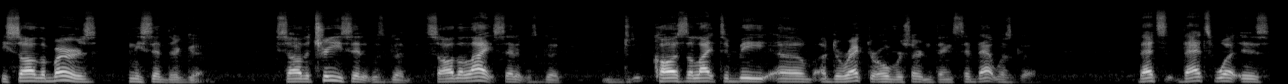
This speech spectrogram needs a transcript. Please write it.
He saw the birds and he said they're good. He saw the trees, said it was good. Saw the light, said it was good. D- caused the light to be uh, a director over certain things, said that was good. That's that's what is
